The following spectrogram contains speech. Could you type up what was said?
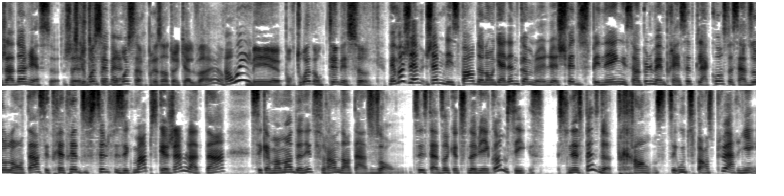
j'adorais ça. Je- Parce que moi, c'est pour moi, ça représente un calvaire. Ah oui? Mais euh, pour toi, donc, t'aimais ça. Mais moi j'aime j'aime les sports de longue haleine comme le, le- je fais du spinning, c'est un peu le même principe que la course, là, ça dure longtemps, c'est très très difficile physiquement, puis ce que j'aime là-dedans, c'est qu'à un moment donné tu rentres dans ta zone, c'est-à-dire que tu deviens comme c'est c'est une espèce de transe, où tu penses plus à rien,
